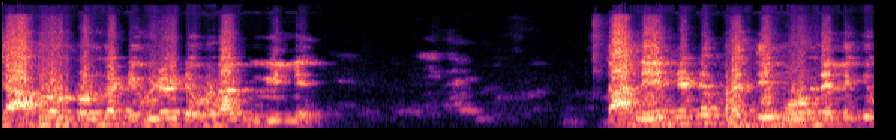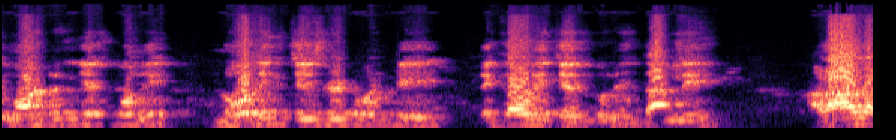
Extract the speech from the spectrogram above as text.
శాప్లో ఉంటుండగా డివిడెంట్ ఇవ్వడానికి వీల్లేదు. దాన్ని ఏంటంటే ప్రతి మూడు నెలలకి మానిటరింగ్ చేసుకొని లోనింగ్ చేసినటువంటి రికవరీ చేసుకొని దాన్ని అలాగా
